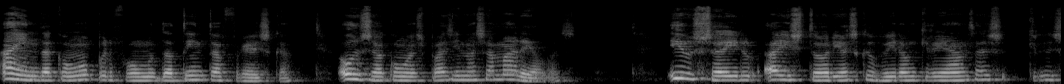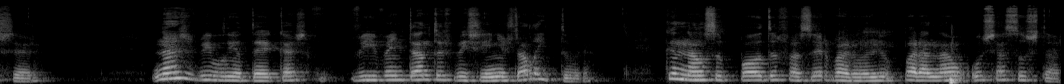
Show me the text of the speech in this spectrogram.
ainda com o perfume da tinta fresca, ou já com as páginas amarelas. E o cheiro a histórias que viram crianças crescer. Nas bibliotecas vivem tantos bichinhos da leitura que não se pode fazer barulho para não os assustar.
